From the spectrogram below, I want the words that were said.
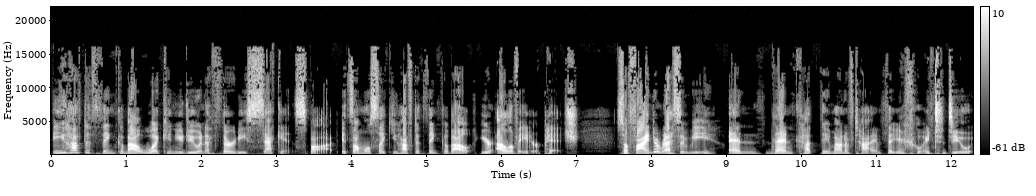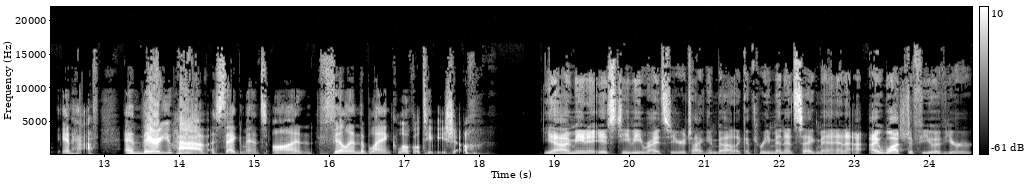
You have to think about what can you do in a 30 second spot. It's almost like you have to think about your elevator pitch. So find a recipe and then cut the amount of time that you're going to do in half. And there you have a segment on fill in the blank local TV show. Yeah, I mean it's TV, right? So you're talking about like a three minute segment, and I, I, watched a few of your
